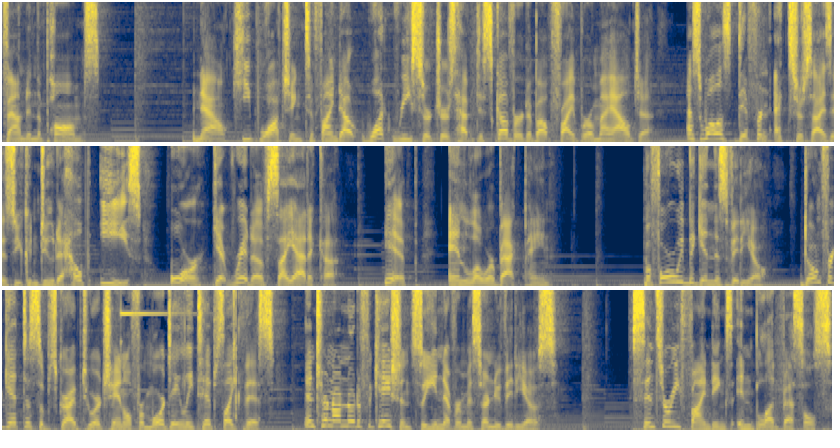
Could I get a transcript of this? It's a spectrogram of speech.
found in the palms. Now, keep watching to find out what researchers have discovered about fibromyalgia, as well as different exercises you can do to help ease or get rid of sciatica, hip, and lower back pain. Before we begin this video, don't forget to subscribe to our channel for more daily tips like this, and turn on notifications so you never miss our new videos. Sensory findings in blood vessels.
